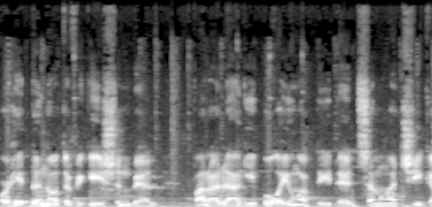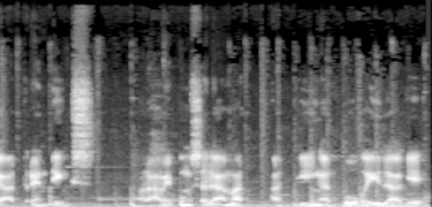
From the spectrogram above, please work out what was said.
or hit the notification bell para lagi po kayong updated sa mga chika at trendings. Marami pong salamat at ingat po kayo lagi.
